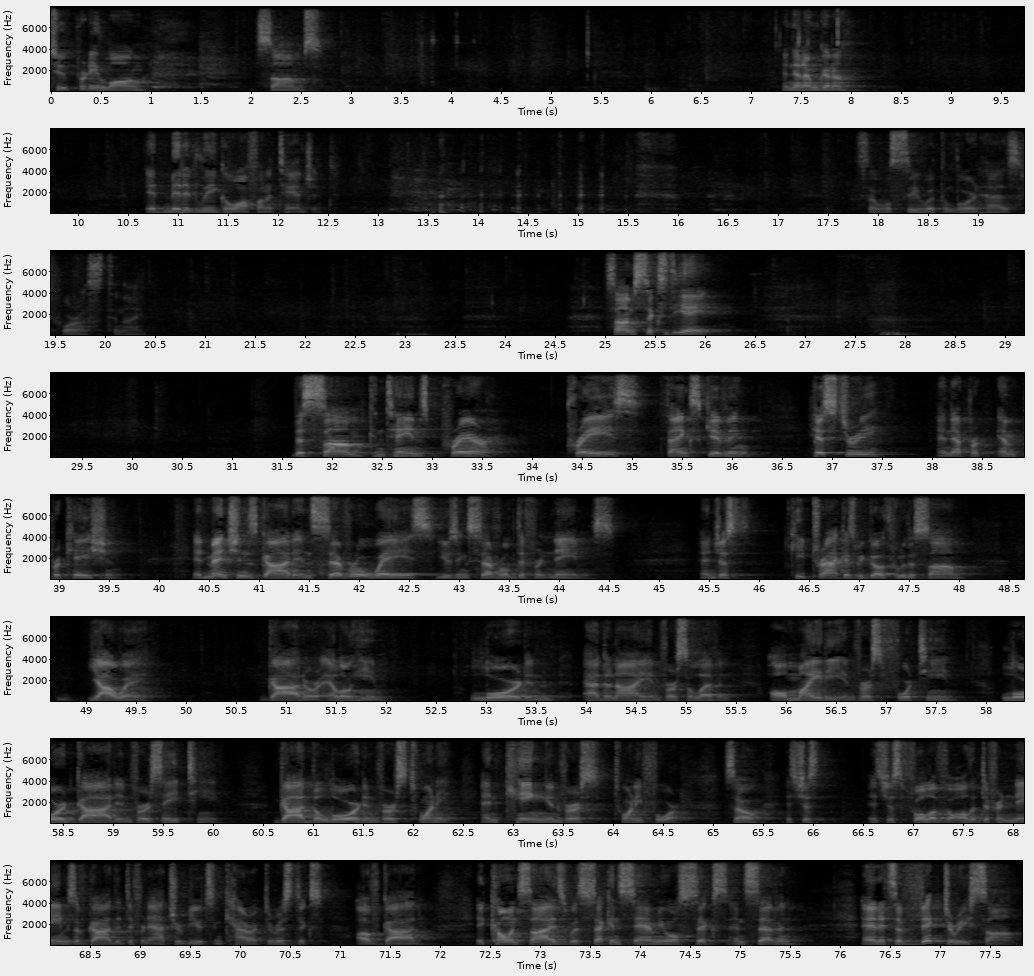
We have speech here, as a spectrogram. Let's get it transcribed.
two pretty long Psalms. And then I'm going to admittedly go off on a tangent. so we'll see what the Lord has for us tonight. Psalm 68. This psalm contains prayer, praise, thanksgiving, history, and imprecation. It mentions God in several ways using several different names. And just keep track as we go through the psalm Yahweh, God or Elohim, Lord in Adonai in verse 11, Almighty in verse 14, Lord God in verse 18, God the Lord in verse 20, and King in verse 24. So it's just it's just full of all the different names of God, the different attributes and characteristics of God. It coincides with 2 Samuel 6 and 7, and it's a victory psalm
